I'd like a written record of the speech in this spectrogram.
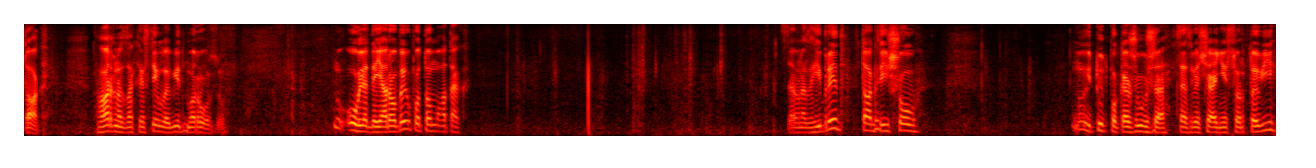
Так, гарно захистило від морозу. Ну, огляди я робив по томатах. Це у нас гібрид так зійшов. Ну і тут покажу вже, це звичайні сортові.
